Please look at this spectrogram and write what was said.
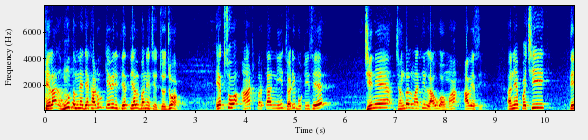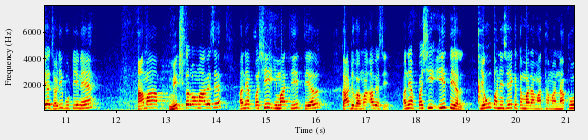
પહેલાં હું તમને દેખાડું કેવી રીતે તેલ બને છે. જો જો. એકસો આઠ પ્રકારની જડીબૂટી છે જેને જંગલમાંથી લાવવામાં આવે છે. અને પછી તે જડીબુટીને આમાં મિક્સ કરવામાં આવે છે અને પછી એમાંથી તેલ કાઢવામાં આવે છે. અને પછી એ તેલ એવું બને છે કે તમારા માથામાં નાખો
